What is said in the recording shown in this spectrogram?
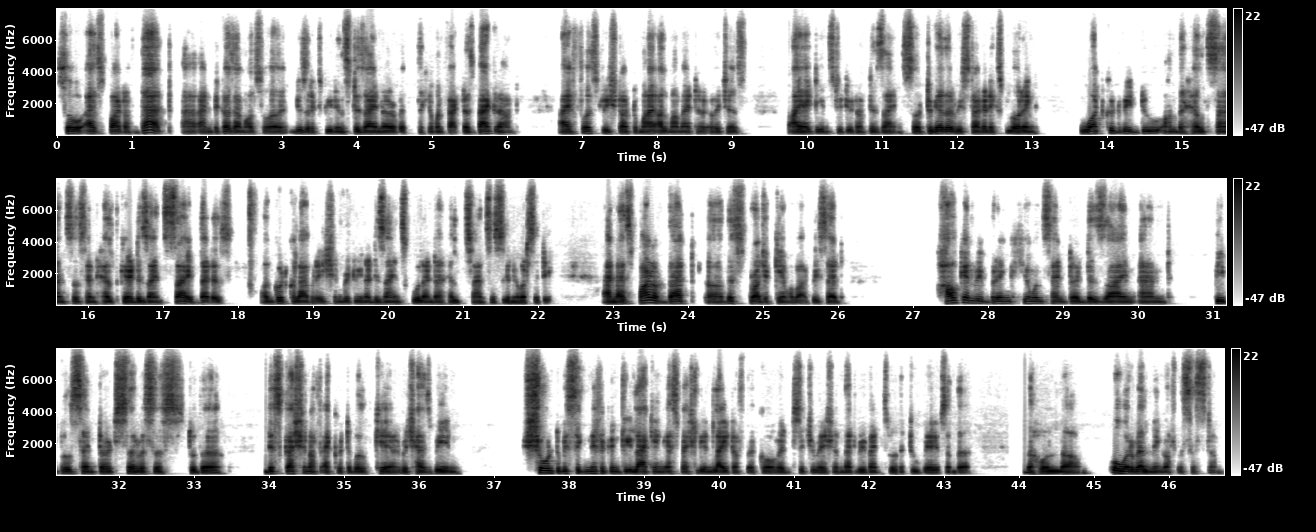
So, as part of that, uh, and because I'm also a user experience designer with the human factors background, I first reached out to my alma mater, which is IIT Institute of Design. So, together we started exploring what could we do on the health sciences and healthcare design side that is a good collaboration between a design school and a health sciences university. And as part of that, uh, this project came about. We said, how can we bring human centered design and people centered services to the discussion of equitable care, which has been shown to be significantly lacking, especially in light of the COVID situation that we went through the two waves and the, the whole um, overwhelming of the system.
